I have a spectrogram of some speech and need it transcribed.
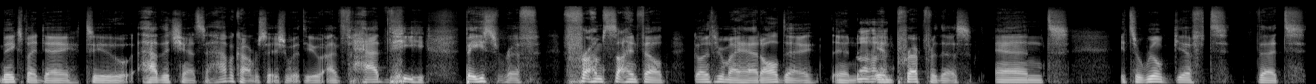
makes my day to have the chance to have a conversation with you. I've had the bass riff from Seinfeld going through my head all day in Uh-huh. in prep for this, and it's a real gift that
